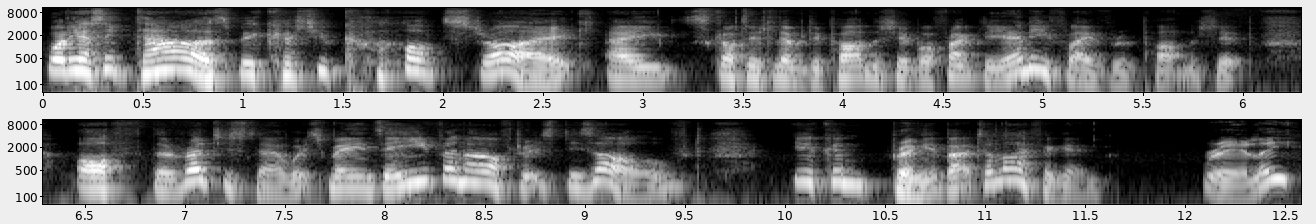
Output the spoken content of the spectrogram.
Well, yes, it does, because you can't strike a Scottish limited partnership, or frankly any flavour of partnership, off the register, which means even after it's dissolved, you can bring it back to life again. Really?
